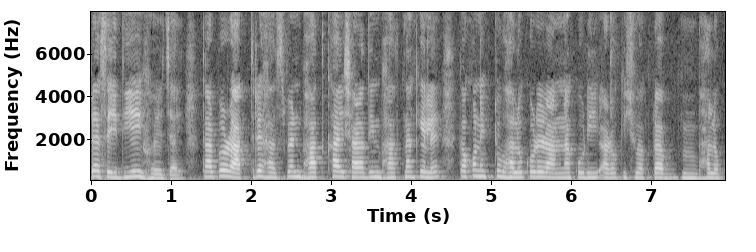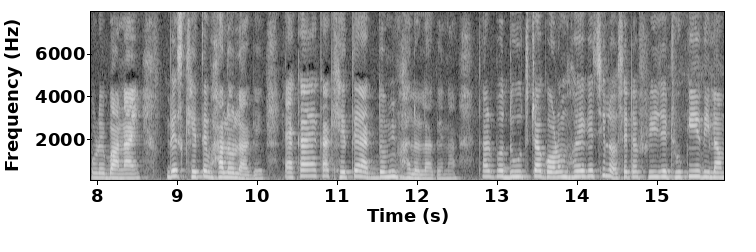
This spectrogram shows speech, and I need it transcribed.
ব্যাস এই দিয়েই হয়ে যায়। তারপর রাত্রে হাজব্যান্ড ভাত খায়, সারাদিন ভাত না খেলে, তখন একটু ভালো করে রান্না করি আরও কিছু একটা ভালো করে বানাই। বেশ খেতে ভালো লাগে। একা একা খেতে একদমই ভালো লাগে না। তারপর দুধটা গরম হয়ে গেছিল সেটা ফ্রিজে ঢুকিয়ে দিলাম।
